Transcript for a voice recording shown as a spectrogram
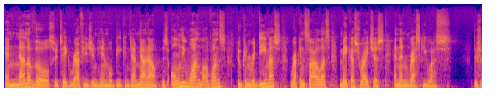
and none of those who take refuge in him will be condemned. Now, now, there's only one loved ones who can redeem us, reconcile us, make us righteous, and then rescue us. There's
